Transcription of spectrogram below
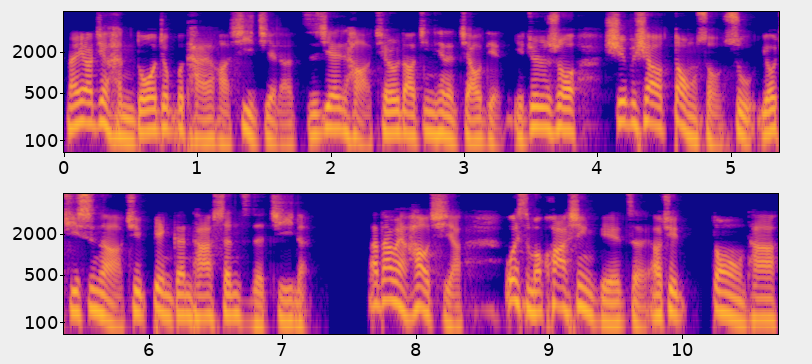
那要件很多，就不谈哈细节了，直接哈切入到今天的焦点，也就就是说，需不需要动手术，尤其是呢去变更他生殖的机能。那大家很好奇啊，为什么跨性别者要去动用他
